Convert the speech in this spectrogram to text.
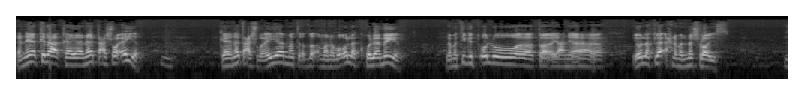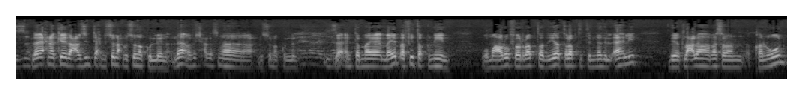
لأن هي كده كيانات عشوائية. كيانات عشوائية ما تقدر ما أنا بقول لك هلامية. لما تيجي تقول له آه، يعني آه، يقول لك لا إحنا ملناش رئيس. لا إحنا كده عاوزين تحبسونا احبسونا كلنا. لا مفيش حاجة اسمها احبسونا كلنا. لا أنت ما ما يبقى في تقنين. ومعروف الرابطة ديت رابطة النادي الأهلي بيطلع لها مثلا قانون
